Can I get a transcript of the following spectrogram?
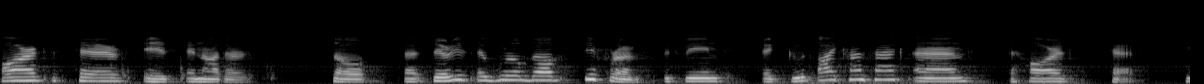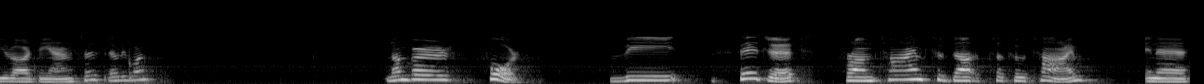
hard stare is another. So uh, there is a world of difference between a good eye contact and a hard stare. Here are the answers, everyone. Number four, we fidget from time to, to, to time in a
